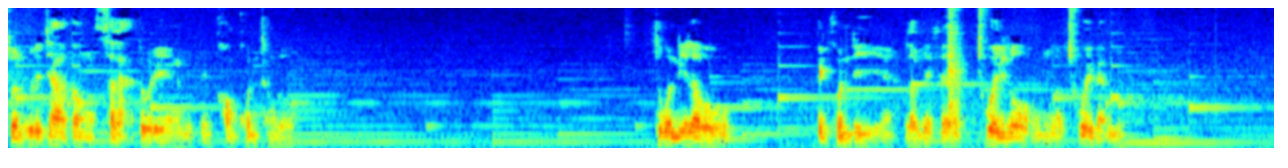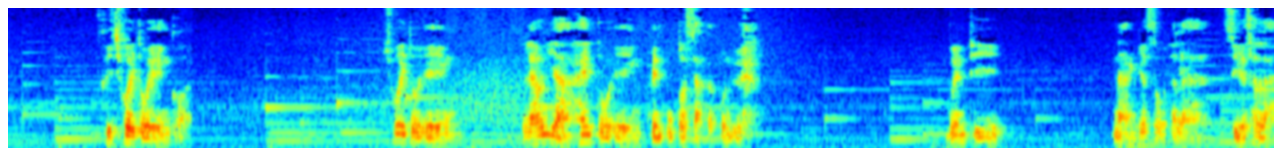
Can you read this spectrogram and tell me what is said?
จนพระเจ้าต้องสละตัวเองเป็นของคนทั้งโลก ทุกวันนี้เรา เป็นคนดี เราอยากจะช่วยโลกเราช่วยแบบนี้ คือช่วยตัวเองก่อน ช่วยตัวเอง แล้วอย่าให้ตัวเองเป็นอุปสรรคกับคนอื่น เหมือนที่นางยโสธราเสียสละ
